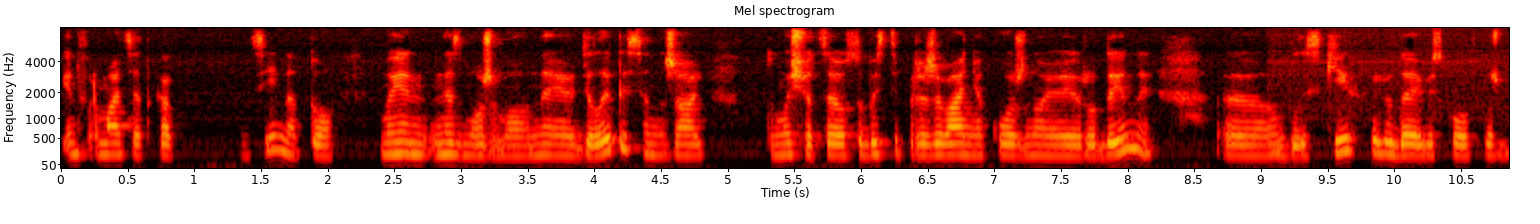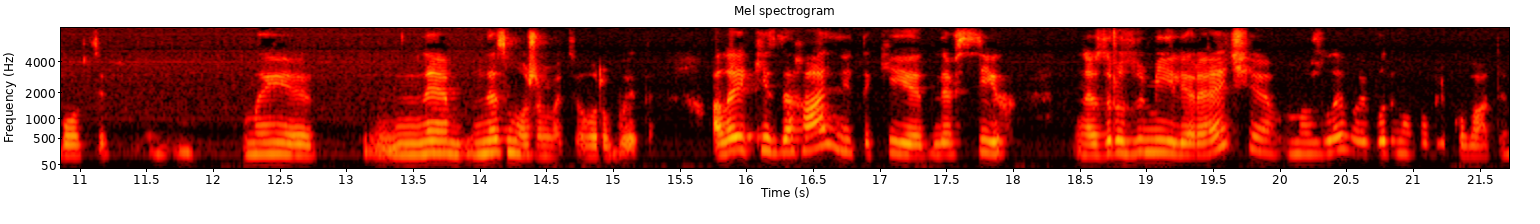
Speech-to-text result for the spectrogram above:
інформація така конфіденційна, то ми не зможемо нею ділитися, на жаль, тому що це особисті переживання кожної родини близьких людей, військовослужбовців, ми не, не зможемо цього робити. Але якісь загальні такі для всіх зрозумілі речі, можливо, і будемо публікувати.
